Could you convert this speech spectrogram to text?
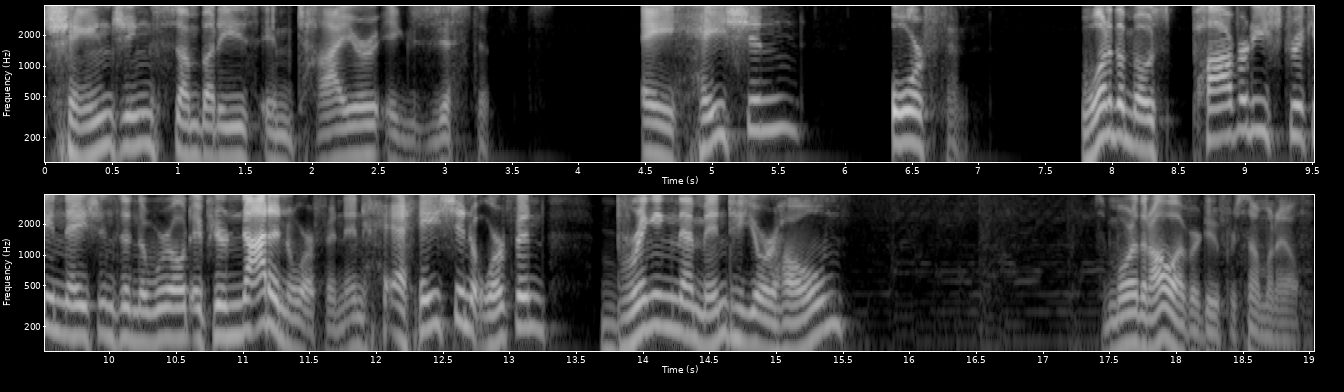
changing somebody's entire existence. A Haitian orphan, one of the most poverty stricken nations in the world. If you're not an orphan, and a Haitian orphan, bringing them into your home, it's more than I'll ever do for someone else.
